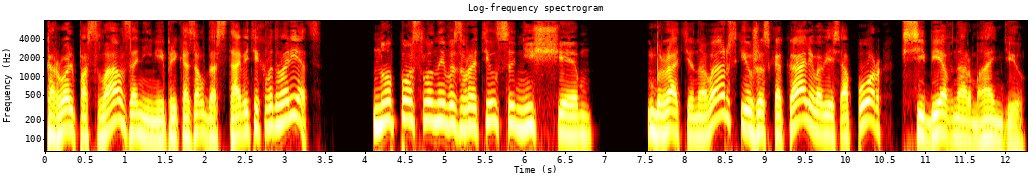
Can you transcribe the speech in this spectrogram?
король послал за ними и приказал доставить их во дворец. Но посланный возвратился ни с чем. Братья Наварские уже скакали во весь опор к себе в Нормандию.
